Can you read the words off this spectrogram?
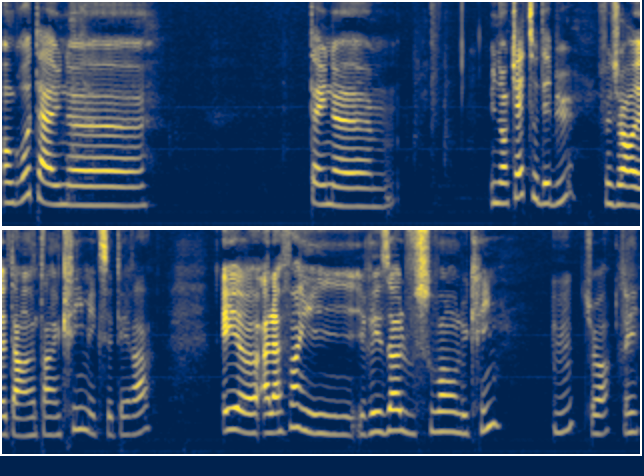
en gros, t'as une. euh, T'as une. euh, Une enquête au début. Enfin, genre, t'as un, t'as un crime, etc. Et euh, à la fin, ils, ils résolvent souvent le crime. Mhm. Tu vois? Oui.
